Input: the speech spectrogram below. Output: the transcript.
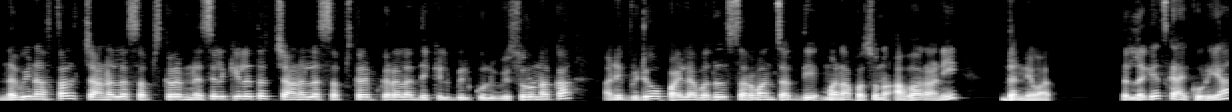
नवीन असताल चॅनलला सबस्क्राईब नसेल केलं तर चॅनलला सबस्क्राईब करायला देखील बिलकुल विसरू नका. आणि व्हिडिओ पाहिल्याबद्दल सर्वांचा अगदी मनापासून आभार आणि धन्यवाद. तर लगेच काय करूया?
